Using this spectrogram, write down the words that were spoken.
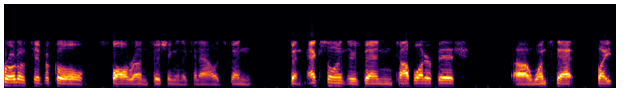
prototypical fall run fishing in the canal. It's been been excellent. There's been topwater fish. Uh, once that bite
